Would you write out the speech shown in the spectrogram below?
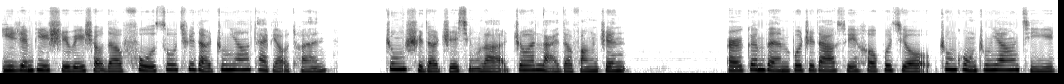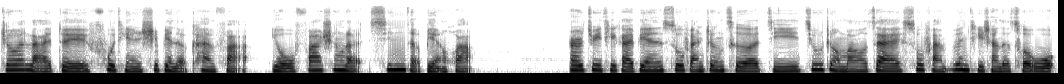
以任弼时为首的赴苏区的中央代表团，忠实地执行了周恩来的方针，而根本不知道随后不久，中共中央及周恩来对富田事变的看法又发生了新的变化。而具体改变肃反政策及纠正毛在肃反问题上的错误。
